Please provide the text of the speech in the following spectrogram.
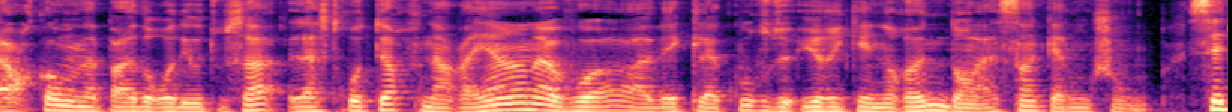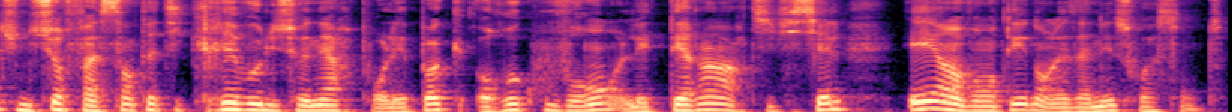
Alors comme on a parlé de rodéo tout ça, l'AstroTurf n'a rien à voir avec la course de Hurricane Run dans la 5 à Longchamp. C'est une surface synthétique révolutionnaire pour l'époque recouvrant les terrains artificiels et inventés dans les années 60.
